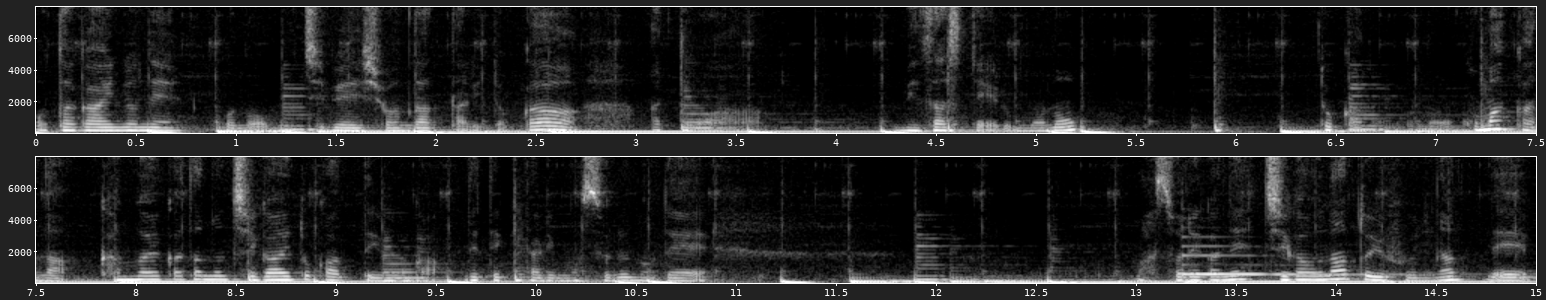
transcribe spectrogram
お互いのねこのモチベーションだったりとかあとは目指しているものとかのこの細かな考え方の違いとかっていうのが出てきたりもするのでそれがね違うなというふうになって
